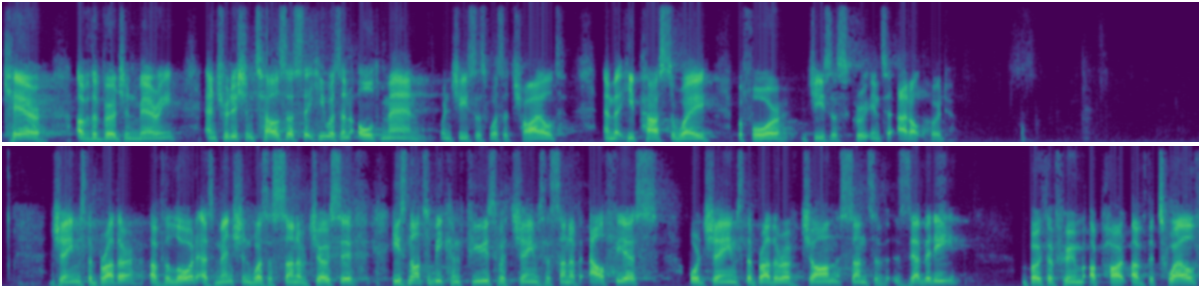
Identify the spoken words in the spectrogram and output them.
care of the Virgin Mary, and tradition tells us that he was an old man when Jesus was a child and that he passed away before Jesus grew into adulthood. James, the brother of the Lord, as mentioned, was a son of Joseph. He's not to be confused with James, the son of Alphaeus, or James, the brother of John, sons of Zebedee, both of whom are part of the twelve.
